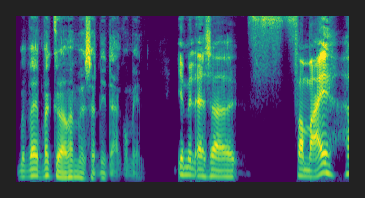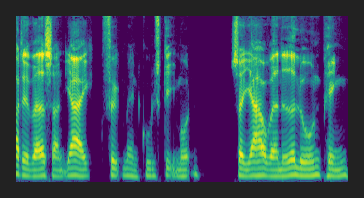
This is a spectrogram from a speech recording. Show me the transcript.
Hvad- Hvad, gør man med sådan et argument? Jamen altså, for mig har det været sådan, jeg er ikke født med en guldske i munden, så jeg har jo været nede og låne penge,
